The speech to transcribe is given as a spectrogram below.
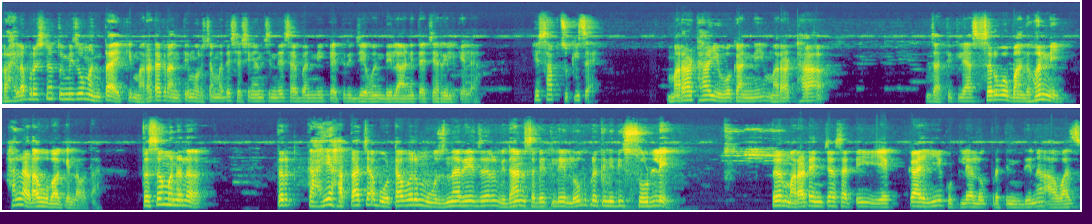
राहिला प्रश्न तुम्ही जो म्हणताय की मराठा क्रांती मोर्चामध्ये शशिकांत शिंदे साहेबांनी काहीतरी जेवण दिलं आणि त्याच्या रील केल्या हे साप चुकीचं आहे. मराठा युवकांनी मराठा जातीतल्या सर्व बांधवांनी हा लढा उभा केला होता. तसं म्हणलं तर काही हाताच्या बोटावर मोजणारे जर विधानसभेतले लोकप्रतिनिधी सोडले तर मराठ्यांच्यासाठी एकाही कुठल्या लोकप्रतिनिधीनं आवाज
